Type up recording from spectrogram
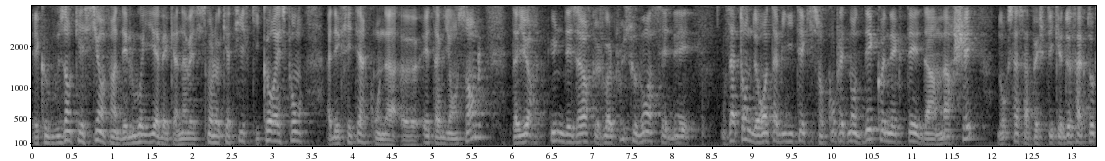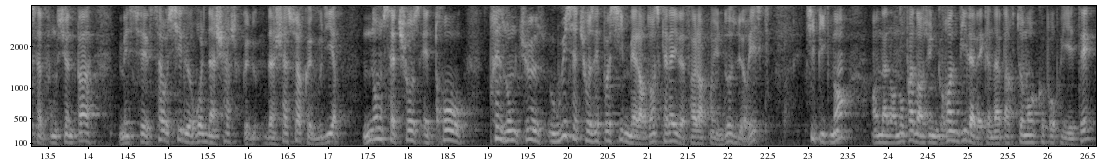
et que vous encaissiez enfin des loyers avec un investissement locatif qui correspond à des critères qu'on a euh, établis ensemble. D'ailleurs, une des erreurs que je vois le plus souvent, c'est des attentes de rentabilité qui sont complètement déconnectées d'un marché. Donc ça, ça peut expliquer de facto que ça ne fonctionne pas, mais c'est ça aussi le rôle d'un chasseur, que de vous dire non, cette chose est trop présomptueuse, ou oui, cette chose est possible, mais alors dans ce cas-là, il va falloir prendre une dose de risque. Typiquement, en allant non pas dans une grande ville avec un appartement copropriété,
